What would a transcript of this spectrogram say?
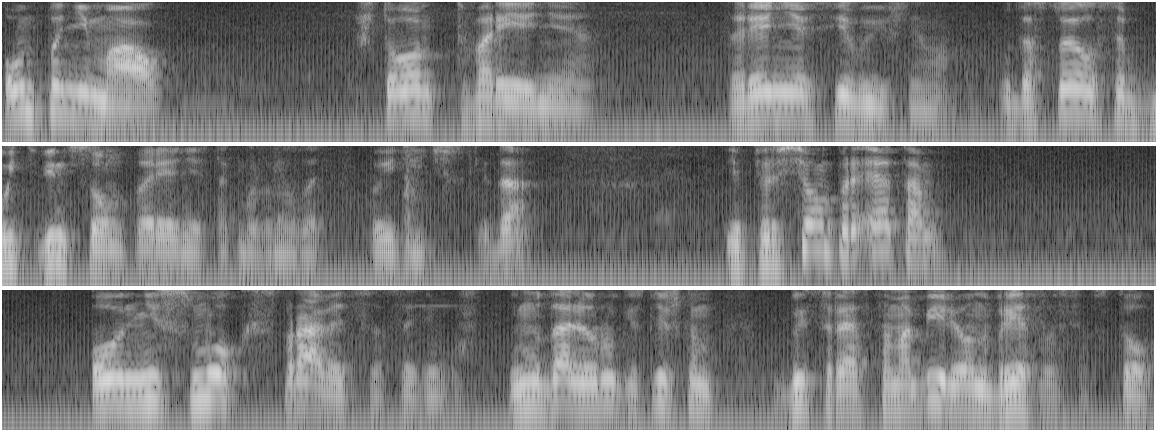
он понимал, что он творение, творение Всевышнего, удостоился быть венцом творения, если так можно назвать поэтически, да? И при всем при этом он не смог справиться с этим. Ему дали руки слишком быстрый автомобиль, и он врезался в столб.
